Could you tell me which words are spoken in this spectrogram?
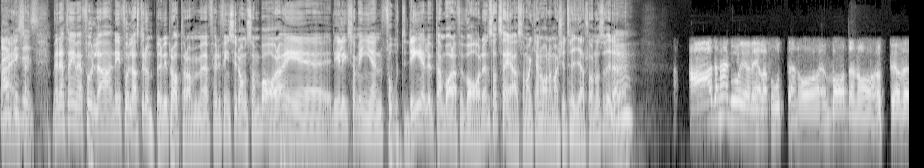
Nej, precis. Men detta är med fulla, det är fulla strumpor vi pratar om, för det finns ju de som bara är, det är liksom ingen fotdel utan bara för vaden så att säga, som man kan ha när man kör triathlon och så vidare. Mm. Ja, den här går ju över hela foten och vaden och upp över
